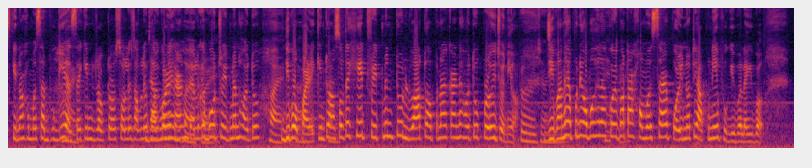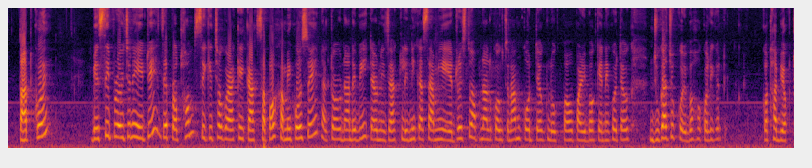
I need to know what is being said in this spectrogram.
স্কিনৰ সমস্যাত ভুগি আছে কিন্তু ডক্টৰৰ ওচৰলৈ যাবলৈ ভয় কৰে কাৰণ তেওঁলোকে বহুত ট্ৰিটমেণ্ট হয়তো দিব পাৰে। কিন্তু আচলতে সেই ট্ৰিটমেণ্টটো লোৱাটো আপোনাৰ কাৰণে হয়তো প্ৰয়োজনীয়। যিমানে আপুনি অৱহেলা কৰিব তাৰ সমস্যাৰ পৰিণতি আপুনিয়ে ভুগিব লাগিব। তাতকৈ বেছি প্ৰয়োজনীয় এইটোৱেই যে প্ৰথম চিকিৎসকগৰাকীৰ কাষ চাপক। আমি কৈছোঁৱেই ডাক্তৰ অৰুণা দেৱী তেওঁৰ নিজা ক্লিনিক আছে। আমি এড্ৰেছটো আপোনালোকক জনাম ক'ত তেওঁক লগ পাব পাৰিব কেনেকৈ তেওঁক যোগাযোগ কৰিব সকলোকে কথা ব্যক্ত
